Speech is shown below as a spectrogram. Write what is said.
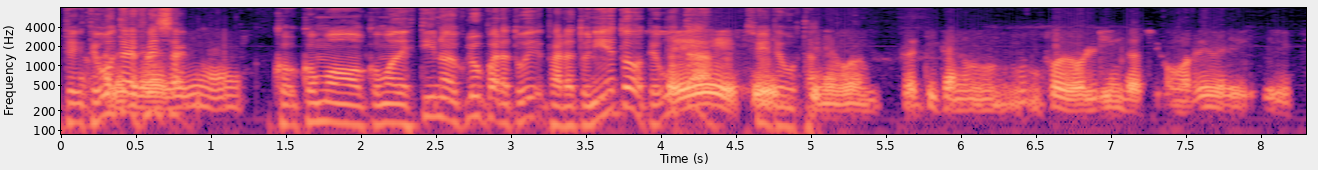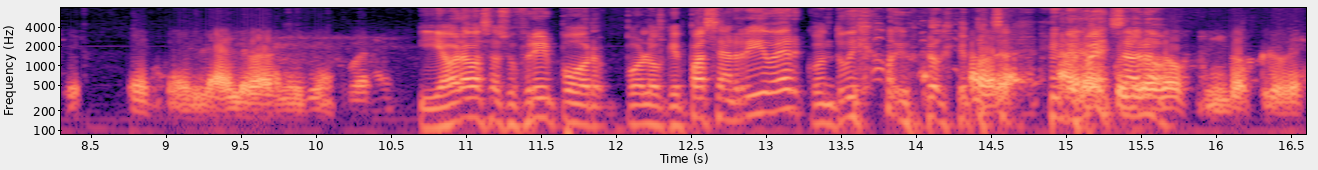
¿Te, gusta Defensa bien como, como destino de club para tu, para tu nieto? ¿Te gusta? Sí, sí, te gusta. tiene practican un, un juego lindo, así como River, y, y, sí, eh, a él le le va a venir bien jugar ahí. Y ahora vas a sufrir por, por lo que pasa en River con tu hijo y por lo que pasa en defensa, ¿no? dos, dos clubes.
